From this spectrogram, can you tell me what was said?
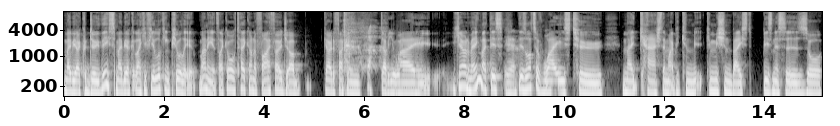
Maybe I could do this. Maybe I could, like, if you're looking purely at money, it's like, oh, take on a FIFO job, go to fucking WA. You know what I mean? Like, there's yeah, there's lots of ways to make cash. There might be commi- commission based businesses, or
